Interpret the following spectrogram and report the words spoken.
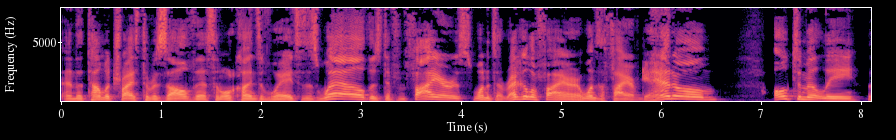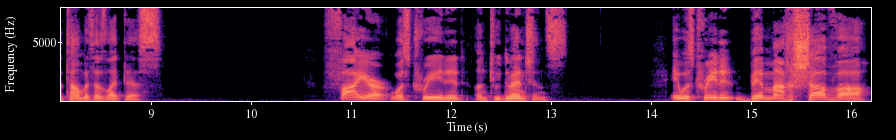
And the Talmud tries to resolve this in all kinds of ways. It says, well, there's different fires. One is a regular fire. One's the fire of Gehenna. Ultimately, the Talmud says like this. Fire was created on two dimensions. It was created b'machshava,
